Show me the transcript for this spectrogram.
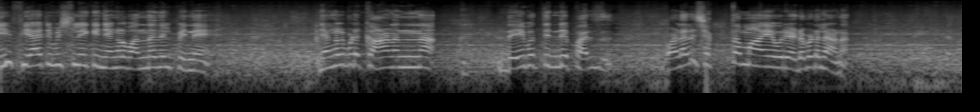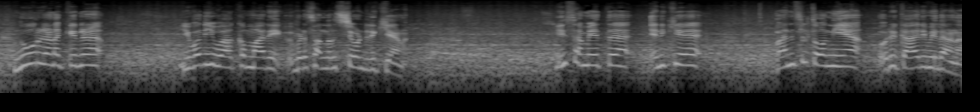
ഈ ഫിയാറ്റ് മിഷനിലേക്ക് ഞങ്ങൾ വന്നതിൽ പിന്നെ ഞങ്ങളിവിടെ കാണുന്ന ദൈവത്തിന്റെ പരസ് വളരെ ശക്തമായ ഒരു ഇടപെടലാണ്. നൂറുകണക്കിന് യുവതി യുവാക്കന്മാർ ഇവിടെ സന്ദർശിച്ചുകൊണ്ടിരിക്കുകയാണ്. ഈ സമയത്ത് എനിക്ക് മനസ്സിൽ തോന്നിയ ഒരു കാര്യം ഇതാണ്.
